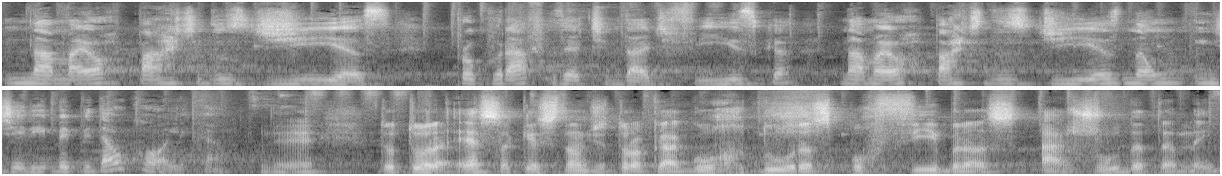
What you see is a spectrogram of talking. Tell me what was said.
Na maior parte dos dias, procurar fazer atividade física, na maior parte dos dias não ingerir bebida alcoólica. É. Doutora, essa questão de trocar gorduras por fibras ajuda também?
